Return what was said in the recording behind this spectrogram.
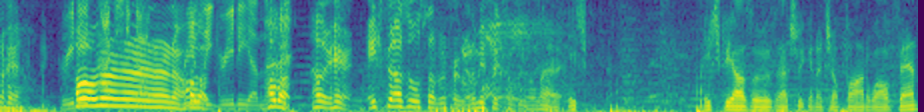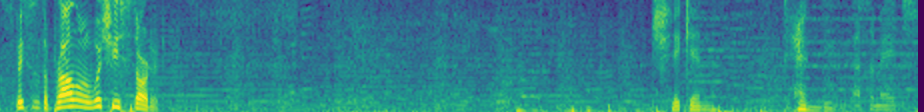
Okay. Greedy Oh, no, no, actually no, no, got no, no, hold really up. greedy on that. Hold up. Hold up. Here. HP also will sub in for me. Let me fix something really. Alright, H- HBazo is actually going to jump on while Vance fixes the problem in which he started. Chicken tendies. SMH.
